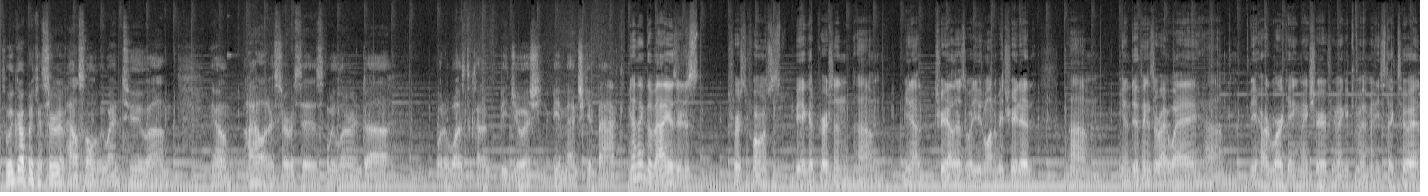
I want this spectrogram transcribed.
So we grew up in a conservative household. We went to, um, you know, high holiday services. We learned uh, what it was to kind of be Jewish, be a mensch, give back. Yeah, I think the values are just first and foremost just be a good person. Um, you know, treat others the way you'd want to be treated. Um, you know, do things the right way. Um, be hardworking. Make sure if you make a commitment, you stick to it.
